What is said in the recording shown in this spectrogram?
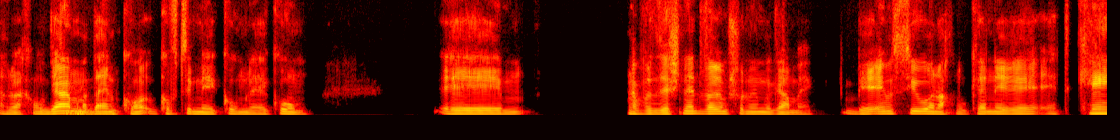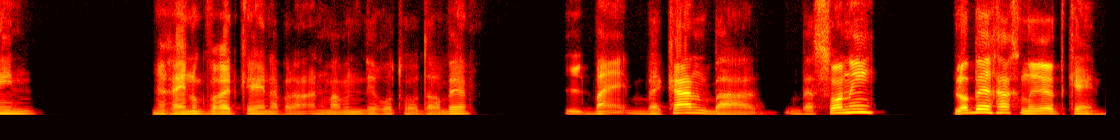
אנחנו גם כן. עדיין קופצים מיקום ליקום. אה, אבל זה שני דברים שונים לגמרי. ב-MCU אנחנו כן נראה את קיין, ראינו כבר את קיין, אבל אני מאמין לראות אותו עוד הרבה. כאן, בסוני, לא בהכרח נראה את קיין.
